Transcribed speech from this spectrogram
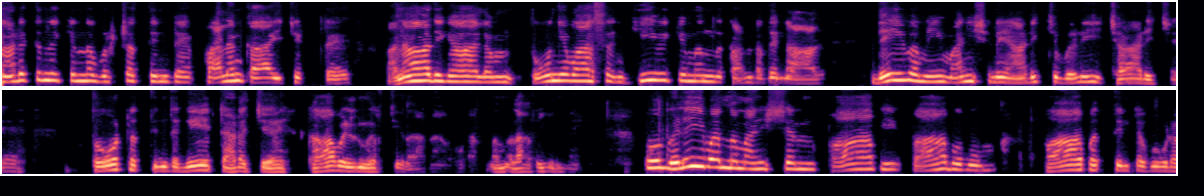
നടുക്ക് നിൽക്കുന്ന വൃക്ഷത്തിന്റെ ഫലം കായ്ച്ചിട്ട് അനാദികാലം തോന്നിയവാസം ജീവിക്കുമെന്ന് കണ്ടതിനാൽ ദൈവം ഈ മനുഷ്യനെ അടിച്ച് വെളിയിൽ ചാടിച്ച് തോട്ടത്തിന്റെ ഗേറ്റ് അടച്ച് കാവൽ നിർത്തിയതാണ് നമ്മൾ അറിയുന്നത്. അപ്പോൾ വെളിയിൽ വന്ന മനുഷ്യൻ പാപി പാപവും പാപത്തിന്റെ കൂടെ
